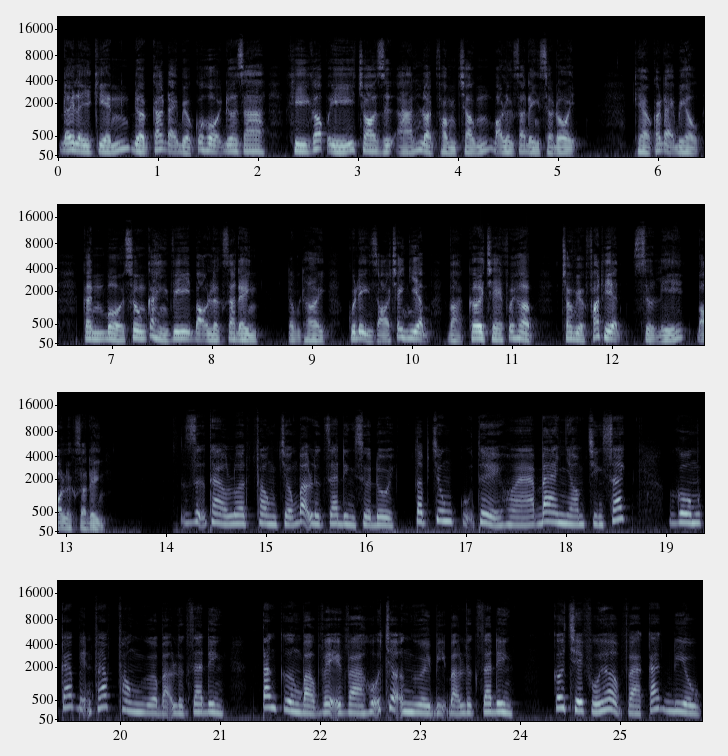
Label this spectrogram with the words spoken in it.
Đây là ý kiến được các đại biểu Quốc hội đưa ra khi góp ý cho dự án luật phòng chống bạo lực gia đình sửa đổi. Theo các đại biểu, cần bổ sung các hành vi bạo lực gia đình, đồng thời quy định rõ trách nhiệm và cơ chế phối hợp trong việc phát hiện, xử lý bạo lực gia đình. Dự thảo luật phòng chống bạo lực gia đình sửa đổi tập trung cụ thể hóa ba nhóm chính sách, gồm các biện pháp phòng ngừa bạo lực gia đình, tăng cường bảo vệ và hỗ trợ người bị bạo lực gia đình, cơ chế phối hợp và các điều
